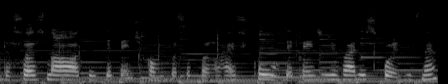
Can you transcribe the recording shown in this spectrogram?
das suas notas, depende de como você foi no high school, depende de várias coisas, né?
